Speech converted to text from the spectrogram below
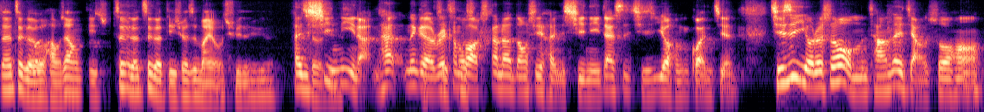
那这个好像的，这个这个的确是蛮有趣的一个，很细腻啦。他那个 Rick and Box 看到的东西很细腻，但是其实又很关键。其实有的时候我们常常在讲说，哈，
